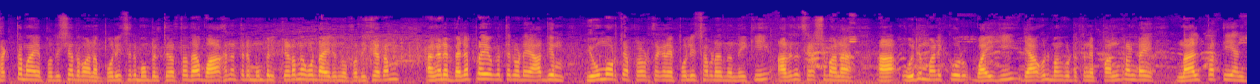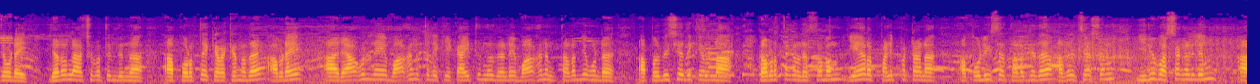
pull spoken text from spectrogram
ശക്തമായ പ്രതിഷേധമാണ് പോലീസിന് മുമ്പിൽ തീർത്തത്. വാഹനത്തിന് മുമ്പിൽ കിടന്നുകൊണ്ടായിരുന്നു പ്രതിഷേധം. അങ്ങനെ ബലപ്രയോഗത്തിലൂടെ ആദ്യം യുവമോർച്ച പ്രവർത്തകരെ പോലീസ് അവിടെ നിന്ന് നീക്കി. അതിനുശേഷമാണ് ഒരു മണിക്കൂർ വൈകി രാഹുൽ മങ്കുട്ടത്തിനെ പന്ത്രണ്ട് നാൽപ്പത്തി അഞ്ചോടെ ജനറൽ ആശുപത്രിയിൽ നിന്ന് പുറത്തേക്ക് ഇറക്കുന്നത്. അവിടെ രാഹുലിനെ വാഹനത്തിലേക്ക് കയറ്റുന്നതിനിടെ വാഹനം തടഞ്ഞുകൊണ്ട് പ്രതിഷേധിക്കാനുള്ള പ്രവർത്തകരുടെ ശ്രമം ഏറെ പണിപ്പെട്ടാണ് പോലീസ് തടഞ്ഞത്. അതിനുശേഷം ഇരുവശങ്ങളിലും ആ,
